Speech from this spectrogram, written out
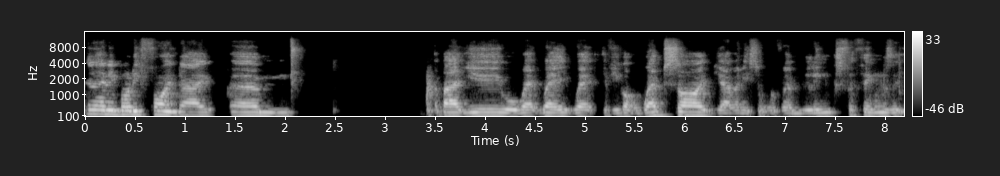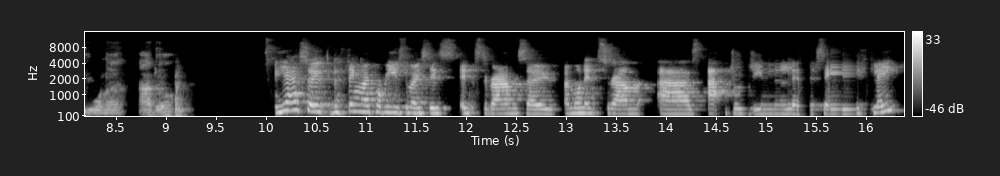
can anybody find out um, about you, or where, where, where, if you got a website? Do you have any sort of um, links for things that you want to add up? Yeah, so the thing I probably use the most is Instagram. So I'm on Instagram as at Georgina Live Safely.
